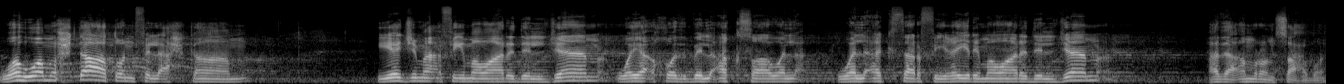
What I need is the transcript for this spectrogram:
وهو محتاط في الأحكام. يجمع في موارد الجمع ويأخذ بالأقصى والأكثر في غير موارد الجمع. هذا أمر صعب.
